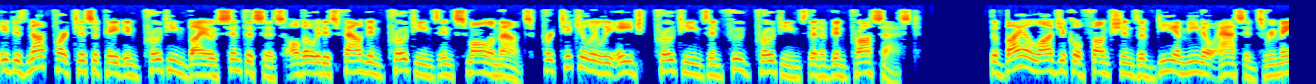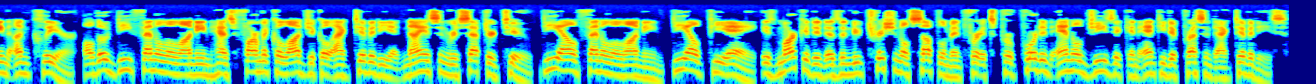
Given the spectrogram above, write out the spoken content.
It does not participate in protein biosynthesis although it is found in proteins in small amounts, particularly aged proteins and food proteins that have been processed. The biological functions of D-amino acids remain unclear, although D-phenylalanine has pharmacological activity at niacin receptor 2. DL-phenylalanine DLPA, is marketed as a nutritional supplement for its purported analgesic and antidepressant activities.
